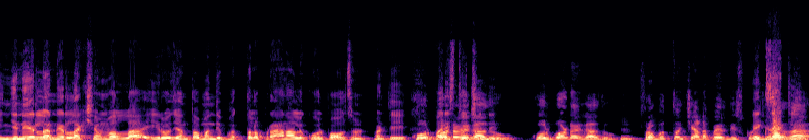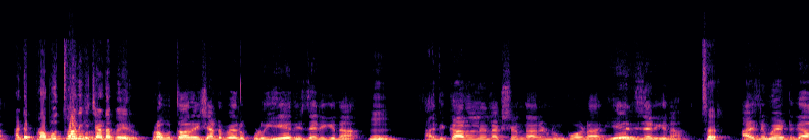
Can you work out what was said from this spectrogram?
ఇంజనీర్ల నిర్లక్ష్యం వల్ల ఈరోజు ఎంతో మంది భక్తుల ప్రాణాలు కోల్పోవాల్సినటువంటి పరిస్థితి కాదు. కోల్పోవటమే కాదు. ప్రభుత్వం చెడ్డ పేరు తీసుకొచ్చారు ఎగ్జాక్ట్లీ కదా. అంటే ప్రభుత్వానికి చెడ్డ పేరు. ప్రభుత్వానికి చెడ్డ పేరు. ఇప్పుడు ఏది జరిగినా అధికారుల నిర్లక్ష్యం కానీ ఇంకోట ఏది జరిగినా సార్. అల్టిమేట్గా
